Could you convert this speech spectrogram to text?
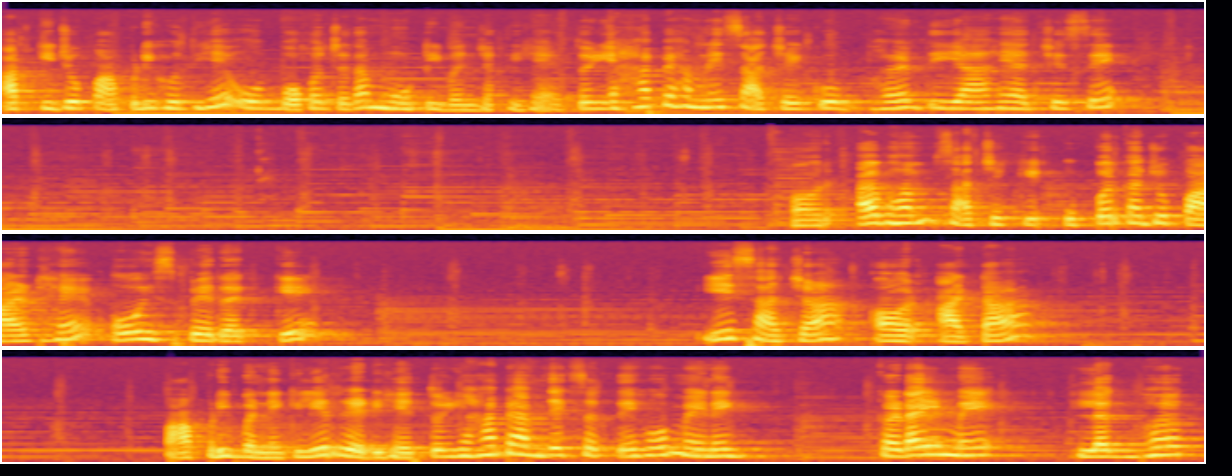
आपकी जो पापड़ी होती है, वो बहुत ज़्यादा मोटी बन जाती है। तो यहाँ पे हमने साँचे को भर दिया है अच्छे से। और अब हम साँचे के ऊपर का जो पार्ट है, वो इस पर रख के ये साँचा और आटा पापड़ी बनने के लिए रेडी है। तो यहाँ पे आप देख सकते हो, मैंने कढ़ाई में लगभग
